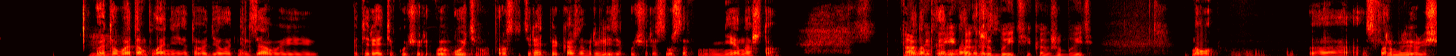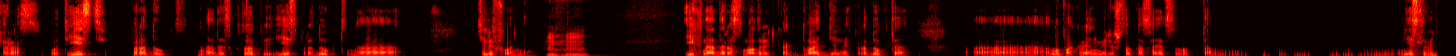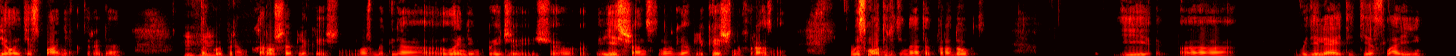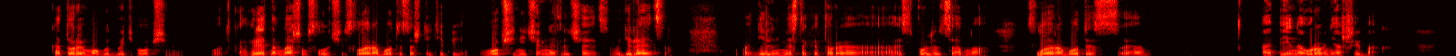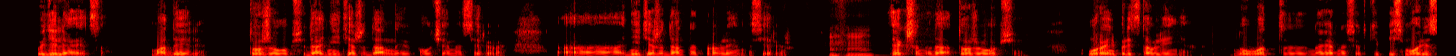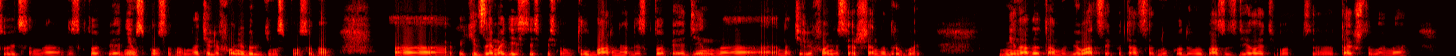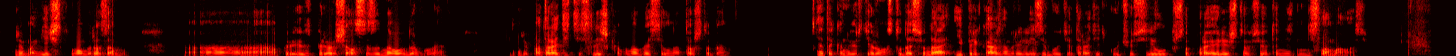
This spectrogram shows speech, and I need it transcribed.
Mm-hmm. Поэтому в этом плане этого делать нельзя, вы потеряете кучу, вы будете просто терять при каждом релизе кучу ресурсов ни на что. Так, и, и как же быть, и как же быть? Ну, э, сформулирую еще раз. Вот есть продукт на десктопе, есть продукт на телефоне. Угу. Их надо рассматривать как два отдельных продукта, э, ну, по крайней мере, что касается вот там если вы делаете спа некоторые, да, uh-huh. такой прям хороший application. Может быть, для landing page а еще есть шанс, но для application ов разные. Вы смотрите на этот продукт и э, выделяете те слои, которые могут быть общими. Вот конкретно в нашем случае слой работы с HTTP общий ничем не отличается, выделяется в отдельное место, которое используется одно. Слой работы с э, API на уровне ошибок выделяется. Модели тоже общие, да, одни и те же данные получаем от сервера, а, одни и те же данные отправляем на сервер. Экшены, да, тоже общие. Уровень представления. Ну вот, э, наверное, все-таки письмо рисуется на десктопе одним способом, на телефоне другим способом. А какие-то взаимодействия с письмом. Тулбар на десктопе один, на, на телефоне совершенно другой. Не надо там убиваться и пытаться одну кодовую базу сделать вот э, так, чтобы она прям магическим образом а, превращался из одного в другое. Или потратите слишком много сил на то, чтобы это конвертировалось туда-сюда, и при каждом релизе будете тратить кучу сил, чтобы проверить, что все это не, не сломалось.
